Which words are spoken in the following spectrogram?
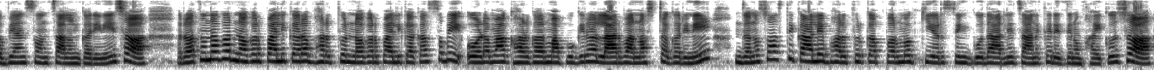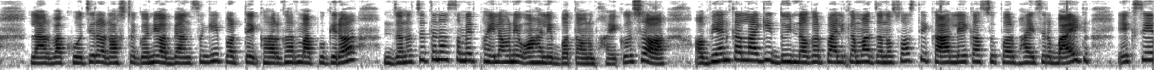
अभियान सञ्चालन गरिनेछ रत्नगर नगरपालिका र भरतपुर नगरपालिकाका सबै ओडामा घर घरमा पुगेर लार्वा नष्ट गरिने जनस्वास्थ्य कार्यालय भरतपुरका प्रमुख कियर सिंह गोदारले जानकारी दिनुभएको छ। लार्वा खोजेर नष्ट गर्ने अभियानसँगै प्रत्येक घर घरमा पुगेर जनचेतना समेत फैलाउने उहाँले बताउनु भएको छ। अभियानका लागि दुई नगरपालिका नगरपालिकामा जनस्वास्थ्य कार्यालयका सुपरभाइजर बाहेक एक सय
